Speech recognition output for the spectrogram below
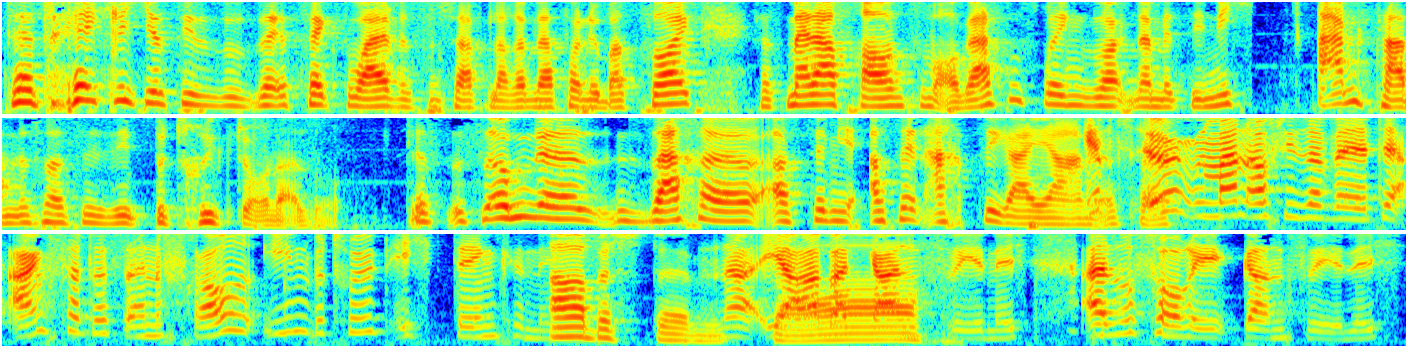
Tatsächlich ist diese Se- Sexualwissenschaftlerin davon überzeugt, dass Männer Frauen zum Orgasmus bringen sollten, damit sie nicht Angst haben müssen, dass sie sie betrügt oder so. Das ist irgendeine Sache aus, dem, aus den 80er Jahren. gibt es irgendeinen Mann auf dieser Welt, der Angst hat, dass seine Frau ihn betrügt? Ich denke nicht. Ah, bestimmt. Na ja, aber ganz wenig. Also sorry, ganz wenig.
